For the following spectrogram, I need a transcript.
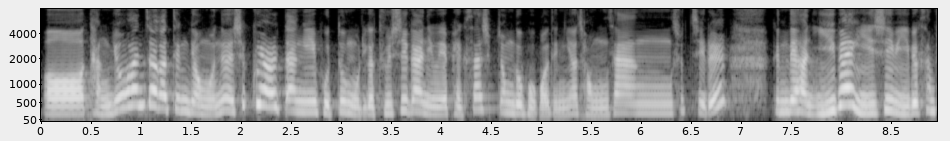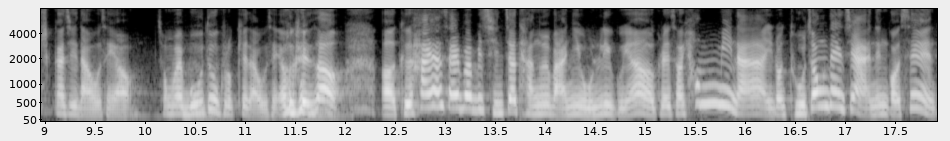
어, 당뇨 환자 같은 경우는 식후 혈당이 보통 우리가 2시간 이후에 140 정도 보거든요. 정상 수치를. 근데 한 220, 230까지 나오세요. 정말 모두 그렇게 나오세요. 그래서 어, 그 하얀 쌀밥이 진짜 당을 많이 올리고요. 그래서 현미나 이런 도정되지 않은 것은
